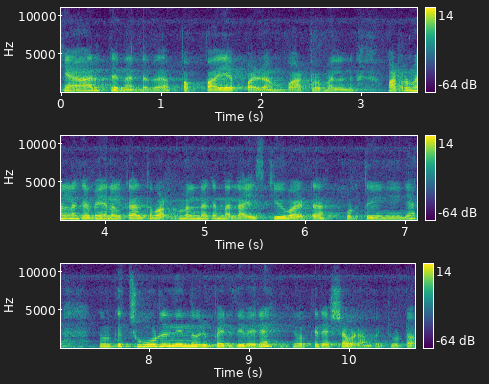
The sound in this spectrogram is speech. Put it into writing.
ക്യാരറ്റ് നല്ലത് പപ്പായ പഴം വാട്ടർമെലൻ വാട്ടർമെലനൊക്കെ വേനൽക്കാലത്ത് വാട്ടർമെലനൊക്കെ നല്ല ഐസ് ക്യൂബായിട്ട് കൊടുത്തു കഴിഞ്ഞ് കഴിഞ്ഞാൽ ഇവർക്ക് ചൂടിൽ നിന്ന് ഒരു പരിധി വരെ ഇവർക്ക് രക്ഷപ്പെടാൻ പറ്റും കേട്ടോ.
